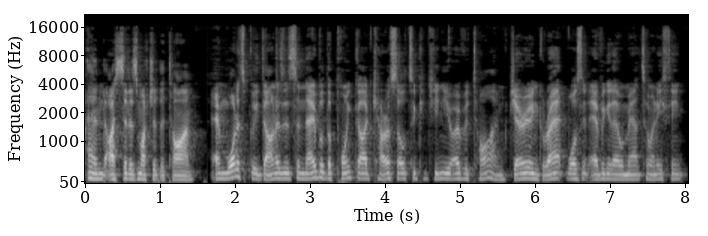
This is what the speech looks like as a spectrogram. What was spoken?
And I said as much at the time. And what it's done is it's enabled the point guard carousel to continue over time. Jerian Grant wasn't ever going to amount to anything.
